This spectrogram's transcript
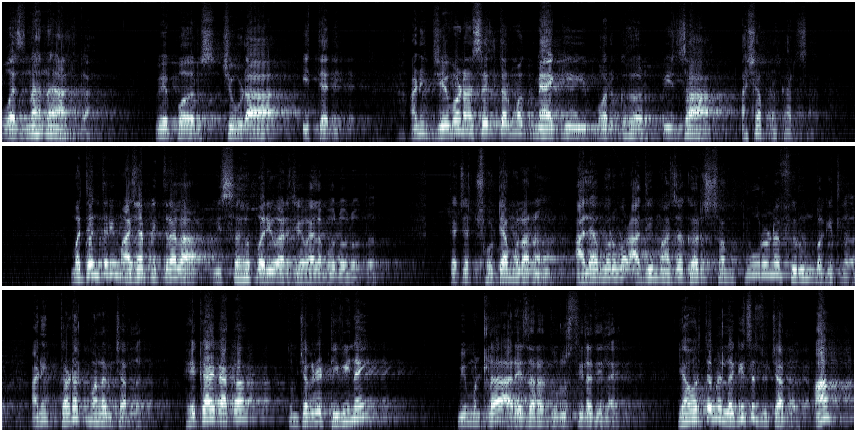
वजनानं हलका. वेपर्स चिवडा इत्यादी. आणि जेवण असेल तर मग मॅगी बर्गर पिझ्झा अशा प्रकारचा. मध्यंतरी माझ्या मित्राला मी सहपरिवार जेवायला बोलवलं होतं. त्याच्या छोट्या मुलानं आल्याबरोबर आधी माझं घर संपूर्ण फिरून बघितलं आणि तडक मला विचारलं हे काय काका तुमच्याकडे टी व्ही नाही? मी म्हटलं अरे जरा दुरुस्तीला दिलाय. यावर त्यानं लगेचच विचारलं आ?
